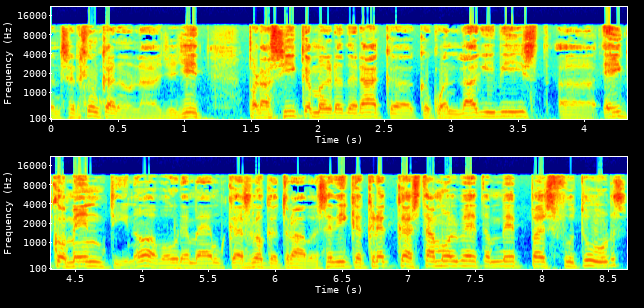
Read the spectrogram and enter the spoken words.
en Sergio encara no l'ha llegit, però sí que m'agradarà que, que quan l'hagi vist eh, ell comenti, no?, a veure què és el que troba. És a dir, que crec que està molt bé també pels futurs,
